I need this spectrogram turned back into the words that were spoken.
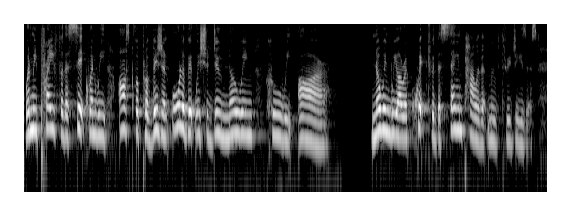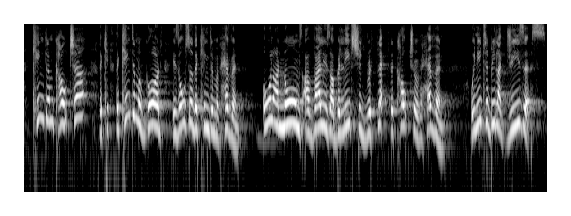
when we pray for the sick, when we ask for provision, all of it we should do knowing who we are, knowing we are equipped with the same power that moved through Jesus. Kingdom culture, the, the kingdom of God is also the kingdom of heaven. All our norms, our values, our beliefs should reflect the culture of heaven. We need to be like Jesus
